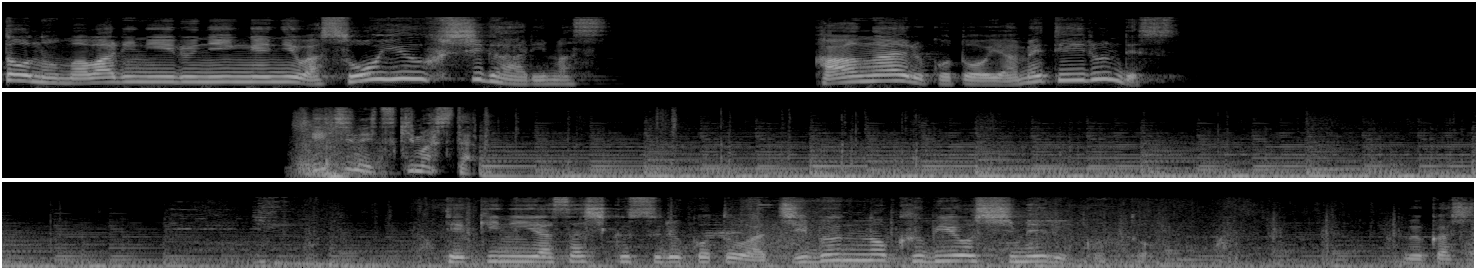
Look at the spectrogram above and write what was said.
トーの周りにいる人間にはそういう節があります。考えることをやめているんです。位置につきました。敵に優しくすることは自分の首を絞めること。昔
